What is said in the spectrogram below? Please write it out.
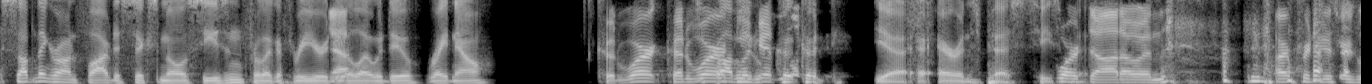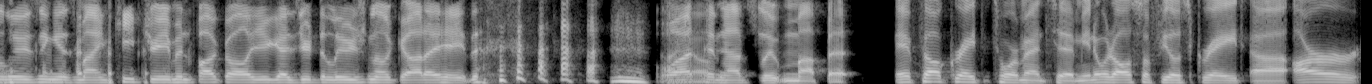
something around five to six mil a season for like a three year Yeah. deal. I would do right now. Could work. Could He work. probably could, could. Yeah, Aaron's pissed. He's poor pissed. Dotto and our producer's losing his mind. Keep dreaming. Fuck all you guys. You're delusional. God, I hate that. what an absolute muppet. It felt great to torment him. You know, it also feels great. Uh, our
